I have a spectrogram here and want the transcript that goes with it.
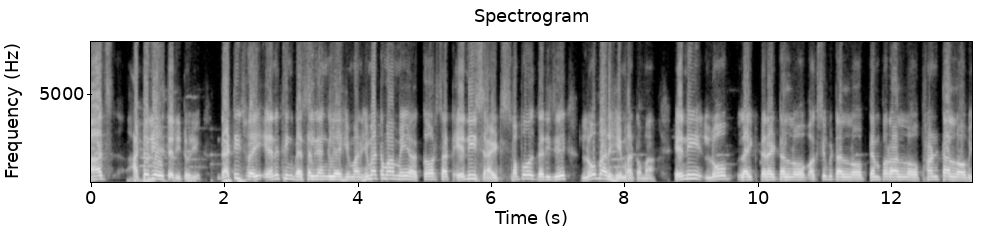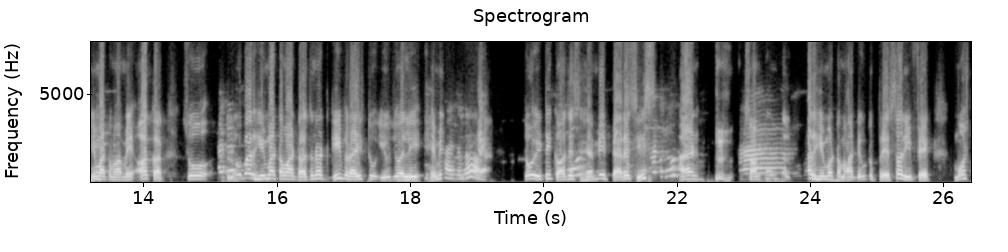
as arterial territory. That is why anything basal ganglia hematoma may occur at any site. Suppose there is a lobar hematoma, any lobe like parietal lobe, occipital lobe, temporal lobe, frontal lobe hematoma may occur. So lobar hematoma does not give rise to usually hemiplegia. So it causes hemiparesis and sometimes the hematoma due to pressure effect, most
